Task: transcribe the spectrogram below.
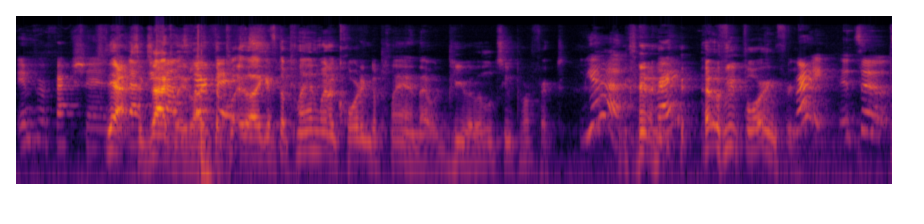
imperfections. Yes, exactly. Like the pl- like if the plan went according to plan, that would be a little too perfect. yeah, right, that would be boring for you. right. It's a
